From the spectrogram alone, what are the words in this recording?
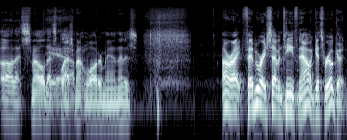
oh, that smell, that Yeah. Splash Mountain water, man, that is. All right, February 17th. Now it gets real good.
